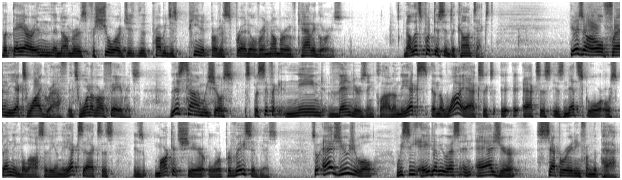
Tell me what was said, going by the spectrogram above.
but they are in the numbers for sure, just, probably just peanut butter spread over a number of categories. Now let's put this into context. Here's our old friend, the XY graph. It's one of our favorites. This time we show specific named vendors in cloud. On the X and the Y axis, uh, uh, axis is net score or spending velocity. On the X axis is market share or pervasiveness. So as usual, we see AWS and Azure separating from the pack.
